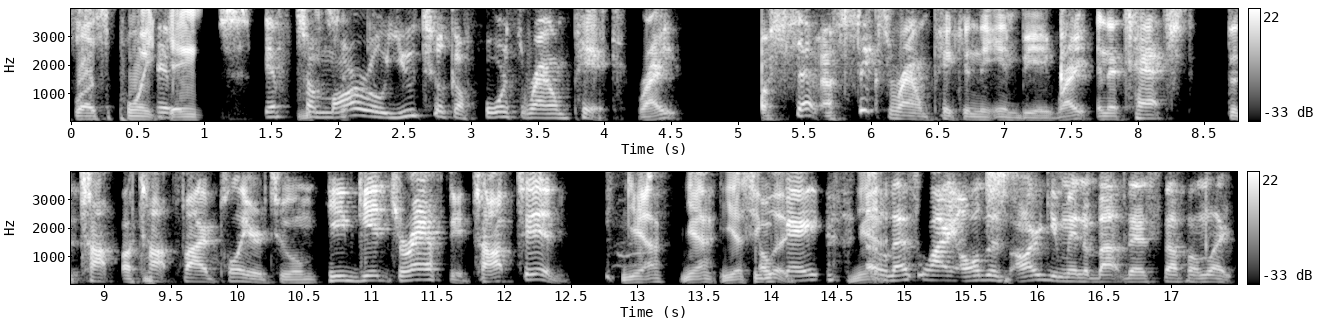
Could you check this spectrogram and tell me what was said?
plus point If- games. if tomorrow you took a fourth round pick, right? A set a sixth round pick in the NBA, right? And attached the top a top five player to him, he'd get drafted top ten. Yeah. Yeah. Yes, he would. okay. Yeah. So that's why all this argument about that stuff, I'm like,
